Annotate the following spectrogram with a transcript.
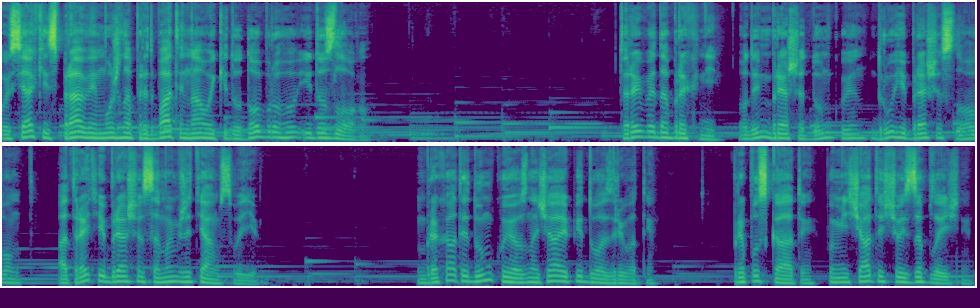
У всякій справі можна придбати навики до доброго і до злого. Три вида брехні: один бреше думкою, другий бреше словом, а третій бреше самим життям своїм. Брехати думкою означає підозрювати, припускати, помічати щось заближнє,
